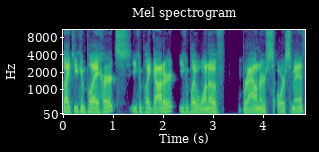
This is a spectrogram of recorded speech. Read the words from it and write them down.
like, you can play Hurts, you can play Goedert, you can play one of Brown or or Smith,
